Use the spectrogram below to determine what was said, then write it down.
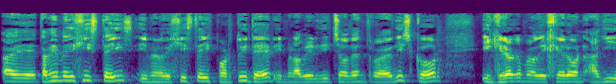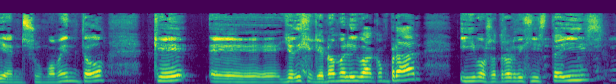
eh, también me dijisteis, y me lo dijisteis por Twitter, y me lo habéis dicho dentro de Discord, y creo que me lo dijeron allí en su momento, que eh, yo dije que no me lo iba a comprar, y vosotros dijisteis...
